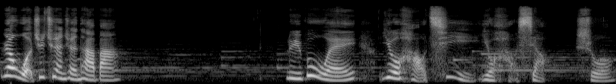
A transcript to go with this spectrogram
让我去劝劝他吧。吕不韦又好气又好笑，说：“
